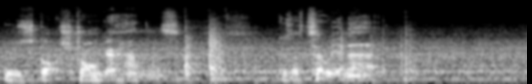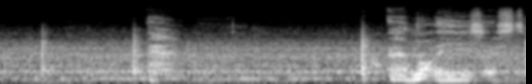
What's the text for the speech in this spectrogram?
who's got stronger hands. Because I tell you now they're not the easiest.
